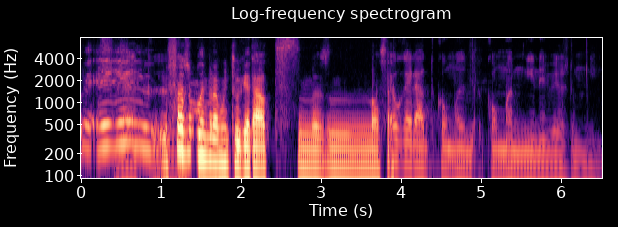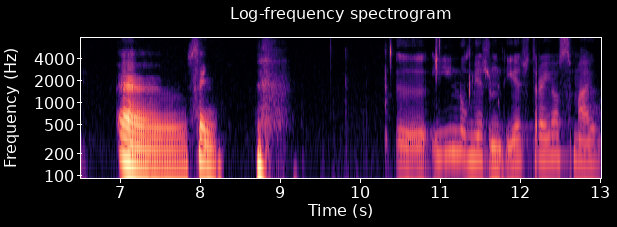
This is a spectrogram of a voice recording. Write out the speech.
É- Será que- Faz-me lembrar muito o Get Out, mas não sei. É o garoto com uma, com uma menina em vez do menino. É, sim. Eh, e no mesmo dia estreia o Smile.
